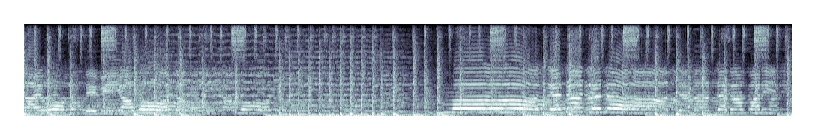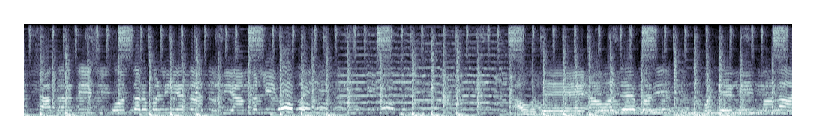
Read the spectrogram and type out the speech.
જાય ઓ દેવી આવો ના આવો ના માં જેના જેના જેના જેના મારી સાગરની શિકોતર મળી એના દુનિયા મળી ઓ ભાઈ આવજે આવજે મારી મંડેલી માલા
